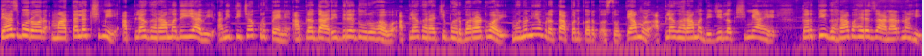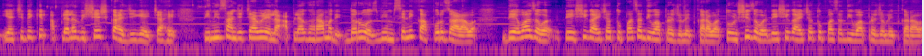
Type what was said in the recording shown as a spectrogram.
त्याचबरोबर माता लक्ष्मी आपल्या घरामध्ये यावी आणि तिच्या कृपेने आपलं दारिद्र्य दूर व्हावं आपल्या घराची भरभराट व्हावी म्हणून हे व्रत आपण करत असतो. त्यामुळं आपल्या घरामध्ये जी लक्ष्मी आहे तर ती घराबाहेर जाणार नाही याची देखील आपल्याला विशेष काळजी घ्यायची आहे. तिन्ही सांजेच्या वेळेला आपल्या घरामध्ये दररोज भीमसेनी कापूर जाळावा. देवाजवळ देशी गायच्या तुपाचा दिवा प्रज्वलित करावा. तुळशीजवळ देशी गायच्या तुपाचा दिवा प्रज्वलित करावा.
